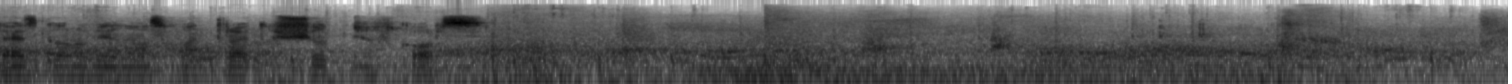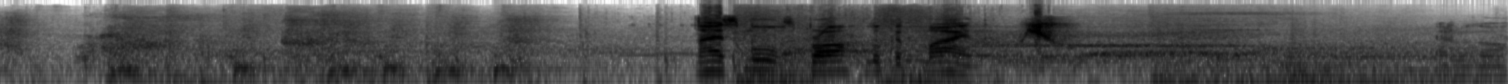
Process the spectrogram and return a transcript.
Guy's gonna be an asshole and try to shoot me, of course. Nice moves, bro. Look at mine. There we go.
